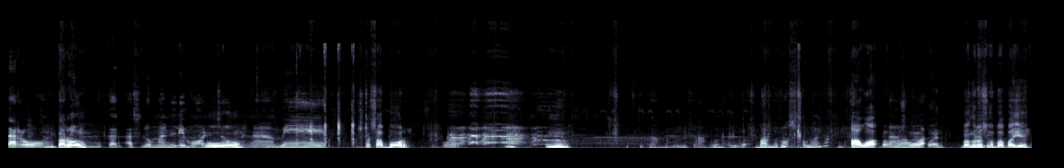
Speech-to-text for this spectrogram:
tarong. Tarong. Mm, kag asluman limon. Oo. So, manamit. Masabor. Or, Mm. Kita mo ini sa ako. Bangros, ano na? Awa. awa. Bangros nga babaye.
